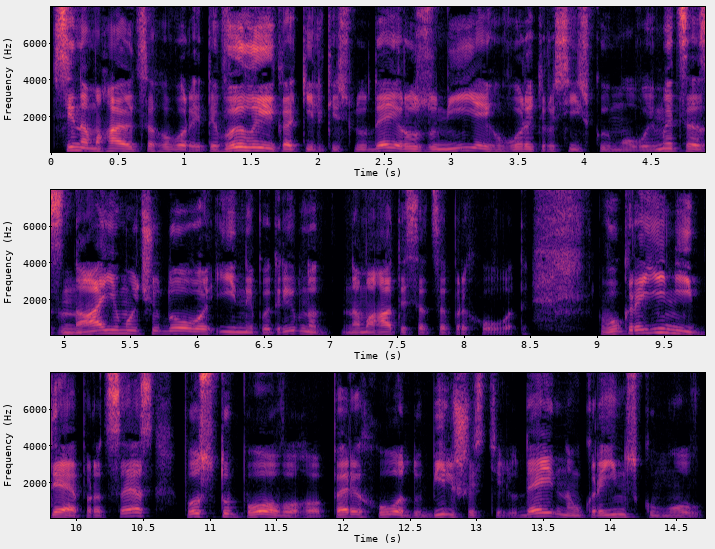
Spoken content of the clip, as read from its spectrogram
Всі намагаються говорити. Велика кількість людей розуміє і говорить російською мовою. Ми це знаємо чудово і не потрібно намагатися це приховувати. В Україні йде процес поступового переходу більшості людей на українську мову.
